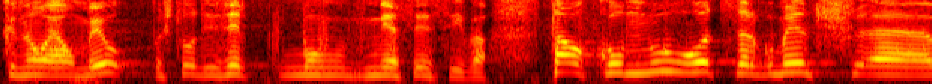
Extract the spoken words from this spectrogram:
que não é o meu, mas estou a dizer que me é sensível. Tal como outros argumentos ah,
